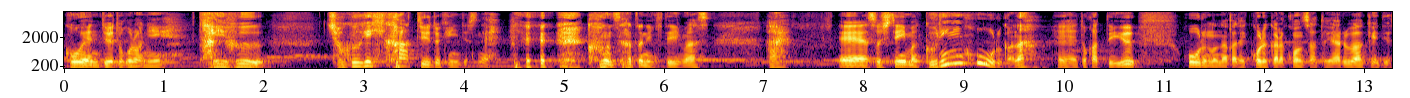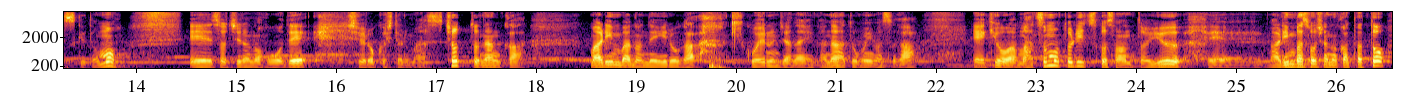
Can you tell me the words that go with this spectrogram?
公園というところに台風直撃かという時にですね コンサートに来ています。はい。えー、そして今グリーンホールかな、えー、とかっていうホールの中でこれからコンサートやるわけですけども、えー、そちらの方で収録しております。ちょっとなんかマリンバの音色が聞こえるんじゃないかなと思いますが、えー、今日は松本律子さんという、えー、マリンバ奏者の方と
